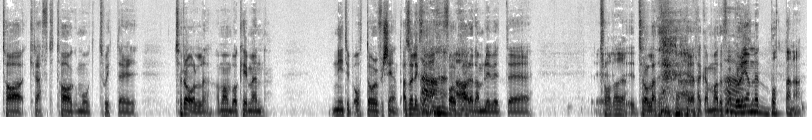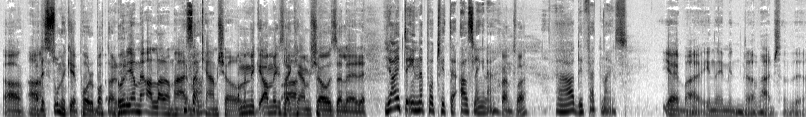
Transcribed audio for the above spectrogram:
ta krafttag mot Twitter-troll. Och man bara okej men ni är typ åtta år för sent. Alltså liksom folk har redan blivit eh, Trollade. trollade. like a motherfucker. Börja med bottarna. Ja. Ja. det är så mycket porrbottar. Börja med alla de här, Alltså. My Cam Show. Ja men mycket, ja, mycket såhär cam shows eller Jag är inte inne på Twitter alls längre. skönt va? Ja, det är fett nice. Jag är bara inne i min lilla värld. Så det,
